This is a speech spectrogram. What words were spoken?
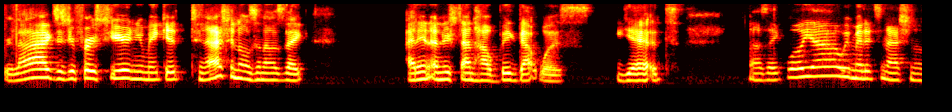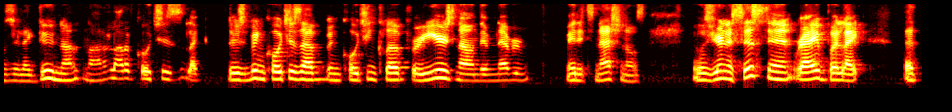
"Relax, it's your first year, and you make it to nationals." And I was like, I didn't understand how big that was yet. I was like, well, yeah, we made it to nationals. They're like, dude, not not a lot of coaches. Like, there's been coaches have been coaching club for years now, and they've never made it to nationals. It was you're an assistant, right? But like that,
